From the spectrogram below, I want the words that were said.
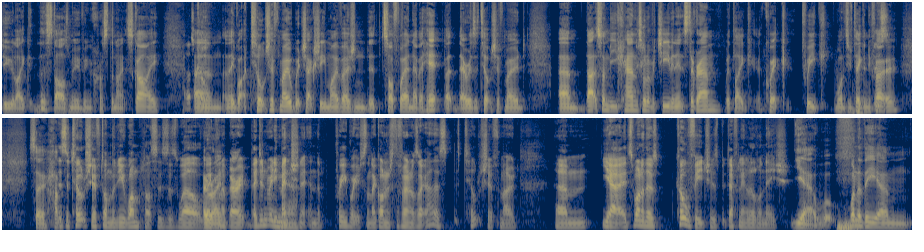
do like the stars moving across the night sky. That's cool. Um, and they've got a tilt shift mode, which actually my version the software never hit, but there is a tilt shift mode. Um, that's something you can sort of achieve in Instagram with like a quick tweak once you've taken your there's, photo. So have... there's a tilt shift on the new OnePluses as well. They oh, right. kind of buried, They didn't really mention yeah. it in the pre-briefs, and I got into the phone. I was like, oh, there's tilt shift mode. Um, yeah, it's one of those cool features, but definitely a little niche. Yeah, one of the um,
